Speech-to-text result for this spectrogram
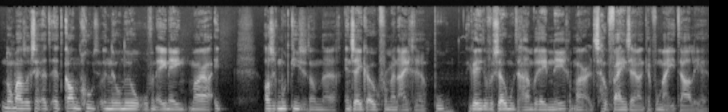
nogmaals, ik zeg, het, het kan goed een 0-0 of een 1-1. Maar ja, ik, als ik moet kiezen, dan... eh, en zeker ook voor mijn eigen pool. Ik weet niet of we zo moeten gaan beredeneren, maar het zou fijn zijn. Want ik heb voor mij Italië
